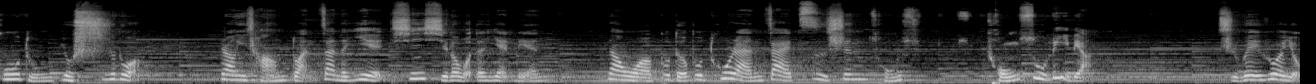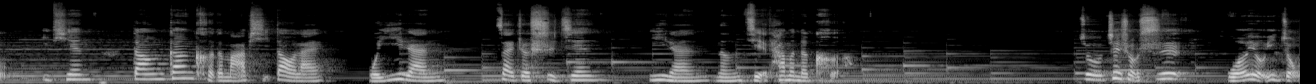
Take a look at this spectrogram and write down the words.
孤独又失落。让一场短暂的夜侵袭了我的眼帘，让我不得不突然在自身重重塑力量，只为若有一天，当干渴的马匹到来，我依然在这世间，依然能解他们的渴。就这首诗，我有一种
